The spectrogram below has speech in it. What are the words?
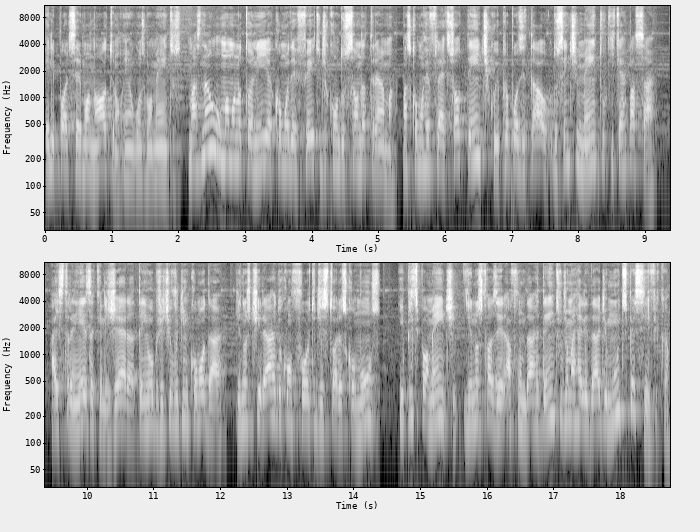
Ele pode ser monótono em alguns momentos, mas não uma monotonia como defeito de condução da trama, mas como reflexo autêntico e proposital do sentimento que quer passar. A estranheza que ele gera tem o objetivo de incomodar, de nos tirar do conforto de histórias comuns e principalmente de nos fazer afundar dentro de uma realidade muito específica.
